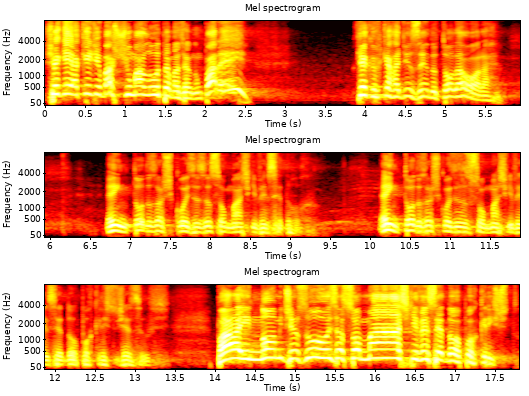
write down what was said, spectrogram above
cheguei aqui debaixo de uma luta, mas eu não parei. O que, é que eu ficava dizendo toda hora? Em todas as coisas eu sou mais que vencedor. Em todas as coisas eu sou mais que vencedor por Cristo Jesus. Pai, em nome de Jesus, eu sou mais que vencedor por Cristo.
